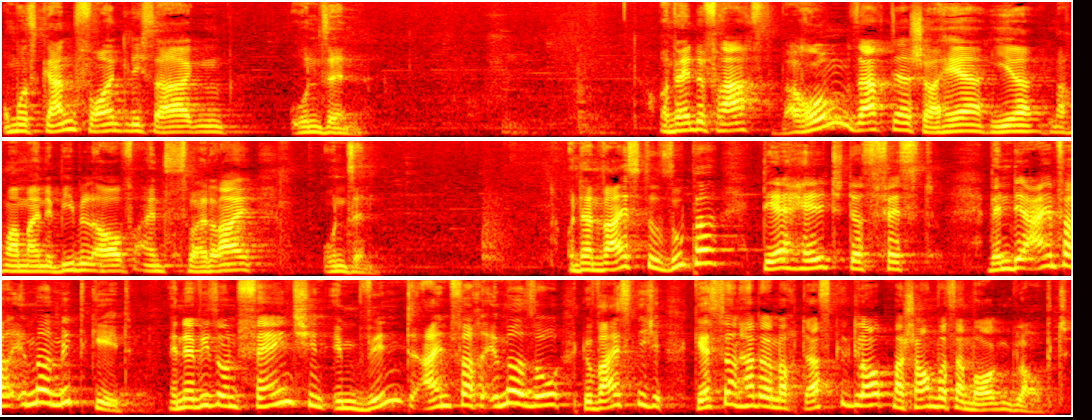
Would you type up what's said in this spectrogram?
und muss ganz freundlich sagen, Unsinn. Und wenn du fragst, warum, sagt er, schau her, hier, mach mal meine Bibel auf, eins, zwei, drei, Unsinn. Und dann weißt du, super, der hält das fest. Wenn der einfach immer mitgeht, wenn er wie so ein Fähnchen im Wind einfach immer so, du weißt nicht, gestern hat er noch das geglaubt, mal schauen, was er morgen glaubt.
